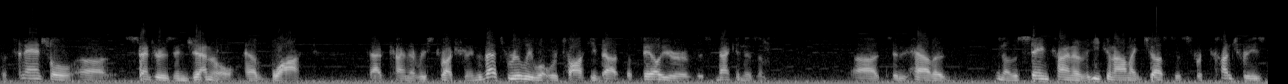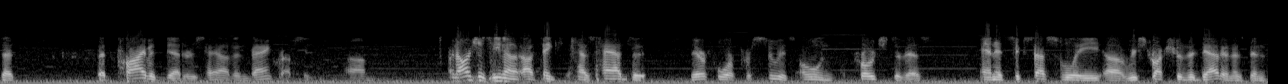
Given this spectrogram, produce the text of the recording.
the financial uh, centers in general have blocked that kind of restructuring. But that's really what we're talking about, the failure of this mechanism to have a, you know, the same kind of economic justice for countries that that private debtors have in bankruptcy. Um, and Argentina, I think, has had to therefore pursue its own approach to this, and it's successfully uh, restructured the debt and has been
